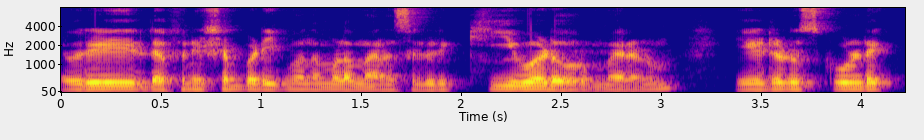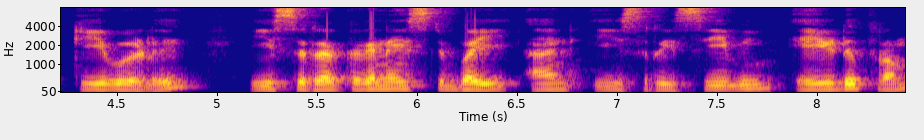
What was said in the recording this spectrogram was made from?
ഒരു ഡെഫിനിഷൻ പഠിക്കുമ്പോൾ നമ്മുടെ മനസ്സിലൊരു കീവേഡ് ഓർമ്മ വരണം. എയ്ഡഡ് സ്കൂളിന്റെ keyword is recognised by and is receiving aid from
